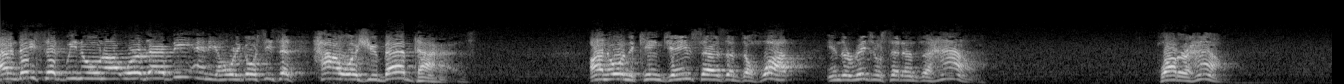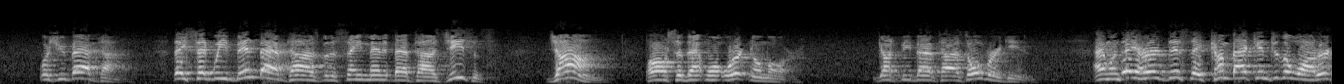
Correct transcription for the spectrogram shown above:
And they said, We know not where there be any Holy Ghost. He said, How was you baptized? I know in the King James says, Unto what? In the original said, Unto how? What or how? Was you baptized? They said, We've been baptized by the same man that baptized Jesus. John. Paul said that won't work no more. You got to be baptized over again. And when they heard this, they come back into the water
